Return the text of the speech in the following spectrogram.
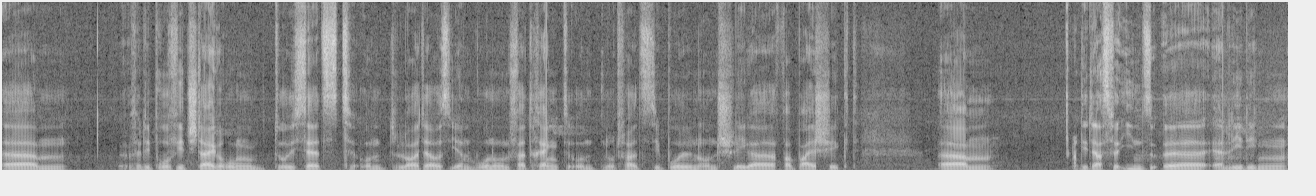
ähm, für die Profitsteigerung durchsetzt und Leute aus ihren Wohnungen verdrängt und notfalls die Bullen und Schläger vorbeischickt, ähm, die das für ihn äh, erledigen,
